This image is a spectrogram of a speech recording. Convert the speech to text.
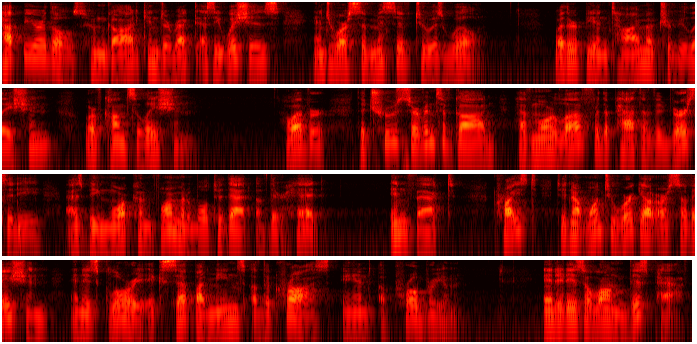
Happy are those whom God can direct as he wishes and who are submissive to his will, whether it be in time of tribulation or of consolation. However, the true servants of God have more love for the path of adversity as being more conformable to that of their head. In fact, Christ did not want to work out our salvation and his glory except by means of the cross and opprobrium. And it is along this path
